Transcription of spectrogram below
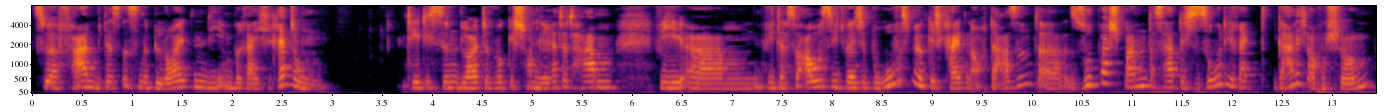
zu erfahren, wie das ist mit Leuten, die im Bereich Rettung tätig sind, Leute wirklich schon gerettet haben, wie, ähm, wie das so aussieht, welche Berufsmöglichkeiten auch da sind. Äh, super spannend, das hatte ich so direkt gar nicht auf dem Schirm.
